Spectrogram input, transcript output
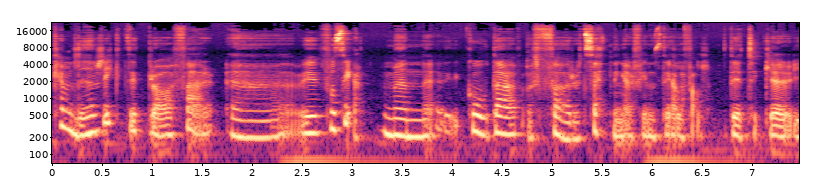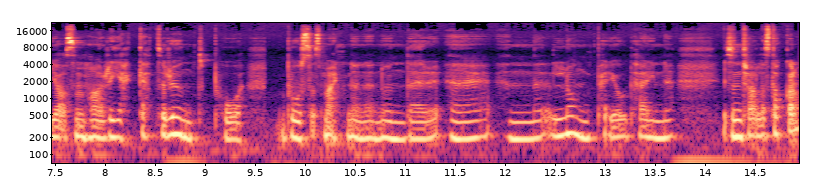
kan bli en riktigt bra affär. Eh, vi får se. Men goda förutsättningar finns det i alla fall. Det tycker jag som har rekat runt på bostadsmarknaden under eh, en lång period här inne i centrala Stockholm.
